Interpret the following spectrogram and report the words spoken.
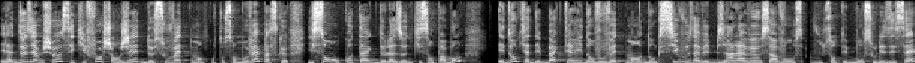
Et la deuxième chose, c'est qu'il faut changer de sous-vêtements quand on sent mauvais parce qu'ils sont au contact de la zone qui sent pas bon. Et donc, il y a des bactéries dans vos vêtements. Donc, si vous avez bien lavé au savon, vous sentez bon sous les aisselles,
